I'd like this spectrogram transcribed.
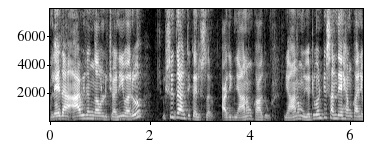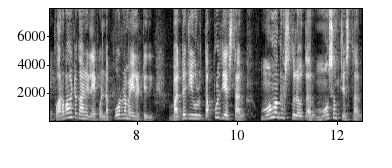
లేదా ఆ విధంగా ఉండొచ్చు అని వారు సిద్ధాంతీకరిస్తారు అది జ్ఞానం కాదు. జ్ఞానం ఎటువంటి సందేహం కానీ పొరపాటు కానీ లేకుండా పూర్ణమైనట్టుది. బద్ధజీవులు తప్పులు చేస్తారు. మోహగ్రస్తులవుతారు. మోసం చేస్తారు.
